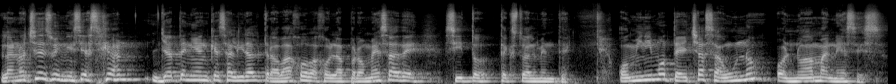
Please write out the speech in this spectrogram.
La noche de su iniciación ya tenían que salir al trabajo bajo la promesa de, cito textualmente, o mínimo te echas a uno o no amaneces.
